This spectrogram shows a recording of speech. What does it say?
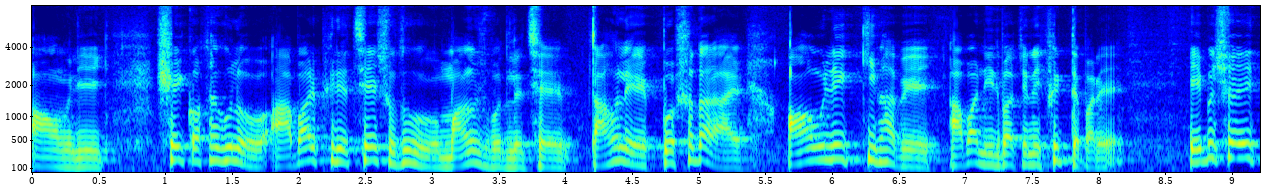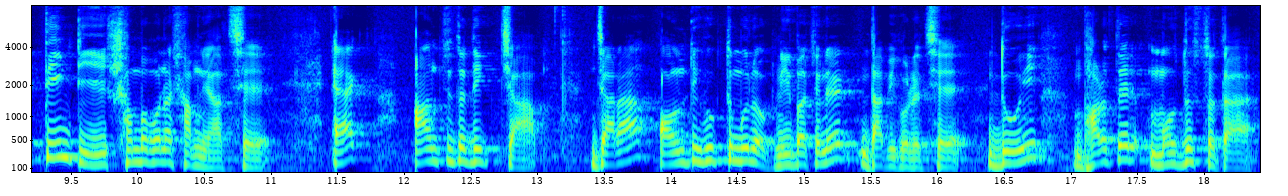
আওয়ামী লীগ। সেই কথাগুলো আবার ফিরেছে, শুধু মানুষ বদলেছে। তাহলে প্রশ্ন দাঁড়ায়, আওয়ামী লীগ কীভাবে আবার নির্বাচনে ফিরতে পারে? এ বিষয়ে তিনটি সম্ভাবনা সামনে আছে। এক, আন্তর্জাতিক চাপ। যারা অন্তর্ভুক্তিমূলক নির্বাচনের দাবি করেছে। দুই, ভারতের মধ্যস্থতা।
